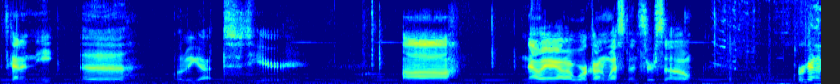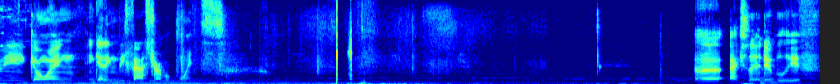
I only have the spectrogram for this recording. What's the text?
It's kind of neat. Uh, what do we got here? Ah, uh, now we gotta work on Westminster, so we're gonna be going and getting the fast travel points. Uh, actually, I do believe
